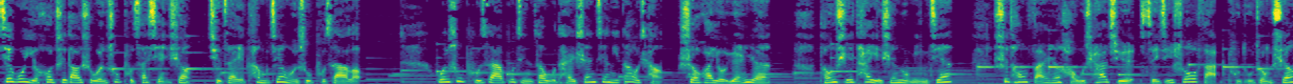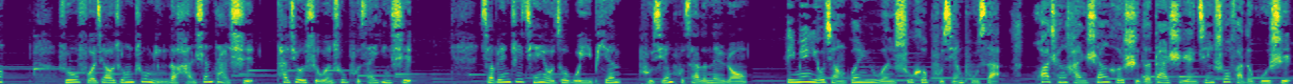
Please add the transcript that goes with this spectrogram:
结果以后知道是文殊菩萨显圣，却再也看不见文殊菩萨了。文殊菩萨不仅在五台山建立道场，设化有缘人，同时他也深入民间，是同凡人毫无差觉，随机说法，普度众生。如佛教中著名的寒山大师，他就是文殊菩萨应试。小编之前有做过一篇普贤菩萨的内容。里面有讲关于文殊和普贤菩萨化成寒山和使得大士人间说法的故事，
